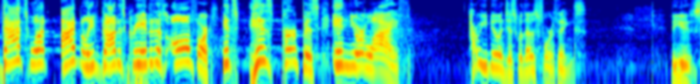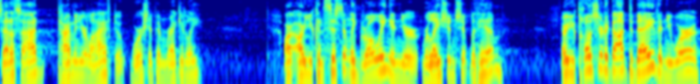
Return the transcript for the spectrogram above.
That's what I believe God has created us all for. It's His purpose in your life. How are you doing just with those four things? Do you set aside time in your life to worship Him regularly? Are, are you consistently growing in your relationship with Him? Are you closer to God today than you were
